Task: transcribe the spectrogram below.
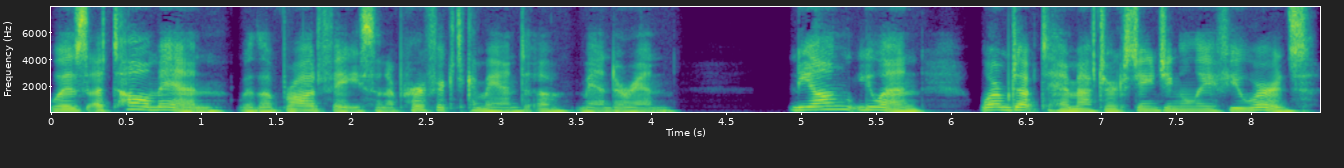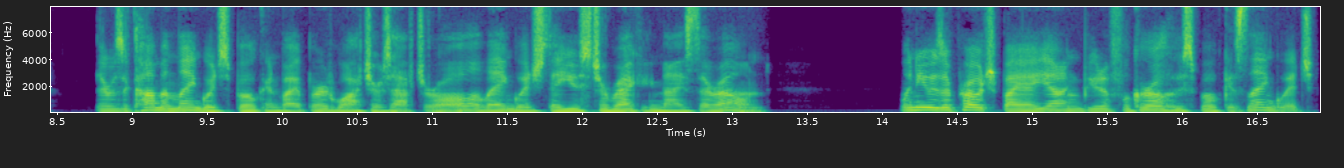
was a tall man with a broad face and a perfect command of Mandarin. Liang Yuan warmed up to him after exchanging only a few words. There was a common language spoken by bird watchers, after all, a language they used to recognize their own. When he was approached by a young, beautiful girl who spoke his language,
